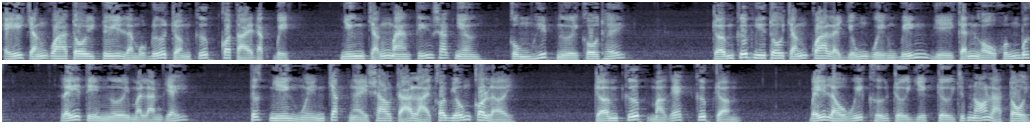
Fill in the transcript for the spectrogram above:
Ấy chẳng qua tôi tuy là một đứa trộm cướp có tài đặc biệt, nhưng chẳng mang tiếng sát nhân, cùng hiếp người cô thế. Trộm cướp như tôi chẳng qua là dụng quyền biến vì cảnh ngộ khuẩn bức, lấy tiền người mà làm giấy. Tất nhiên nguyện chắc ngày sau trả lại có vốn có lời. Trộm cướp mà ghét cướp trộm bấy lâu quyết khử trừ diệt trừ chúng nó là tôi.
